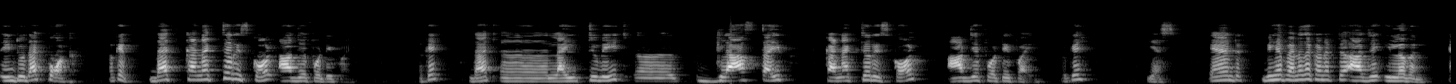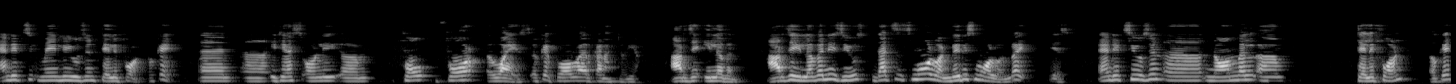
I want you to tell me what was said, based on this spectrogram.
into that port okay? That connector is called RJ45 okay? That uh, lightweight uh, glass type connector is called RJ45 okay? Yes. And we have another connector RJ11 and it's mainly used in telephone okay? And uh, it has only um, four four wires. Okay four wire connector yeah. RJ11 RJ11 is used. That's a small one very small one right? Yes. And it's used in uh, normal um, telephone okay?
